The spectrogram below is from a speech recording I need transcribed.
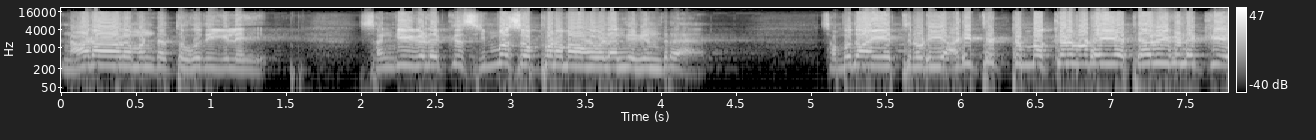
நாடாளுமன்ற தொகுதியிலே சங்கிகளுக்கு சிம்ம சொப்பனமாக விளங்குகின்ற சமுதாயத்தினுடைய அடித்தட்டு மக்களுடைய தேவைகளுக்கு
